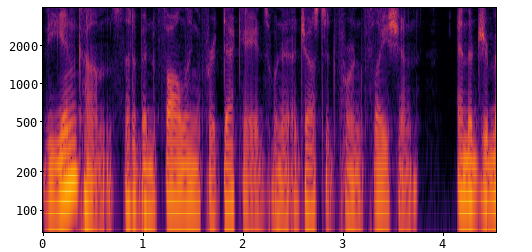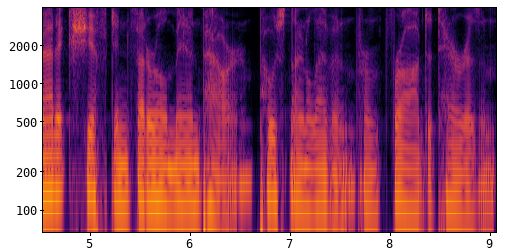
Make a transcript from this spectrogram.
the incomes that have been falling for decades when adjusted for inflation, and the dramatic shift in federal manpower post 9 11 from fraud to terrorism.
